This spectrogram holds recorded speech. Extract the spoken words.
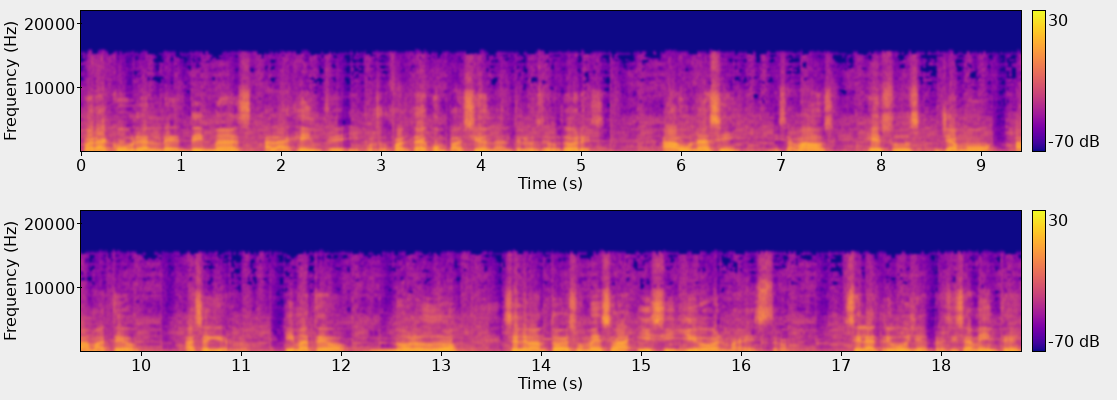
para cobrarle de más a la gente y por su falta de compasión ante los deudores. Aún así, mis amados, Jesús llamó a Mateo a seguirlo. Y Mateo no lo dudó se levantó de su mesa y siguió al maestro. Se le atribuye precisamente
